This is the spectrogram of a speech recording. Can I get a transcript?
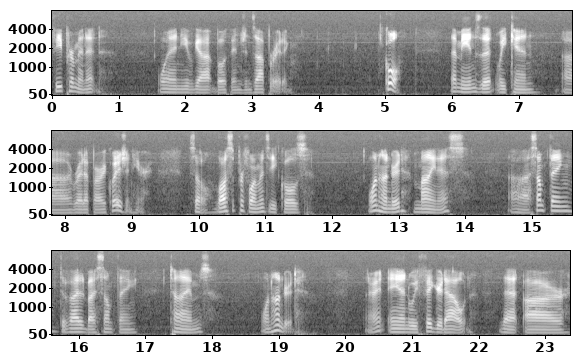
feet per minute when you've got both engines operating. Cool. That means that we can uh, write up our equation here. So, loss of performance equals 100 minus uh, something divided by something times 100. Alright, and we figured out that our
